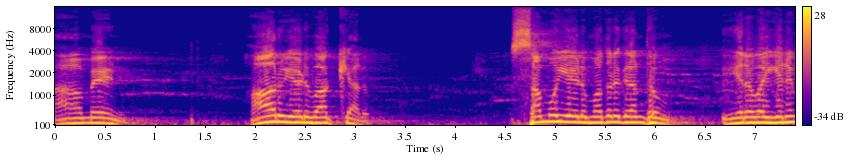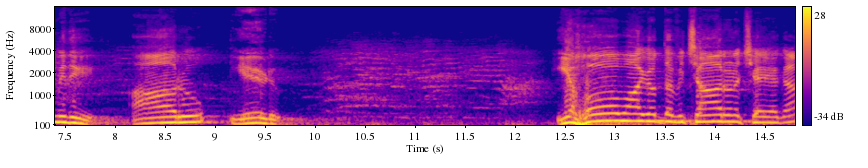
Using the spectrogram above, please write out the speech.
ఆమెన్. ఆరు ఏడు వాక్యాలు. సమూహేలు మొదటి గ్రంథం ఇరవై ఎనిమిది ఆరు ఏడు. యహోవా యొద్ద విచారణ చేయగా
